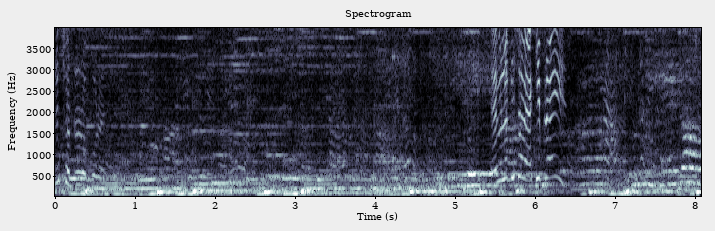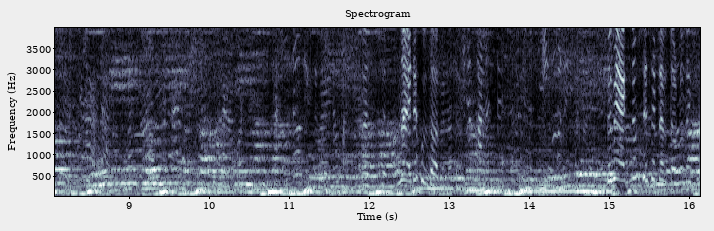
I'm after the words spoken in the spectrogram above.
একটু ছোটোর ওপর করেছে এগুলো কি সব একই প্রাইস আচ্ছা না, এটা খুলতে হবে না। তুমি একদম শেষেরটা তোলো দেখো।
